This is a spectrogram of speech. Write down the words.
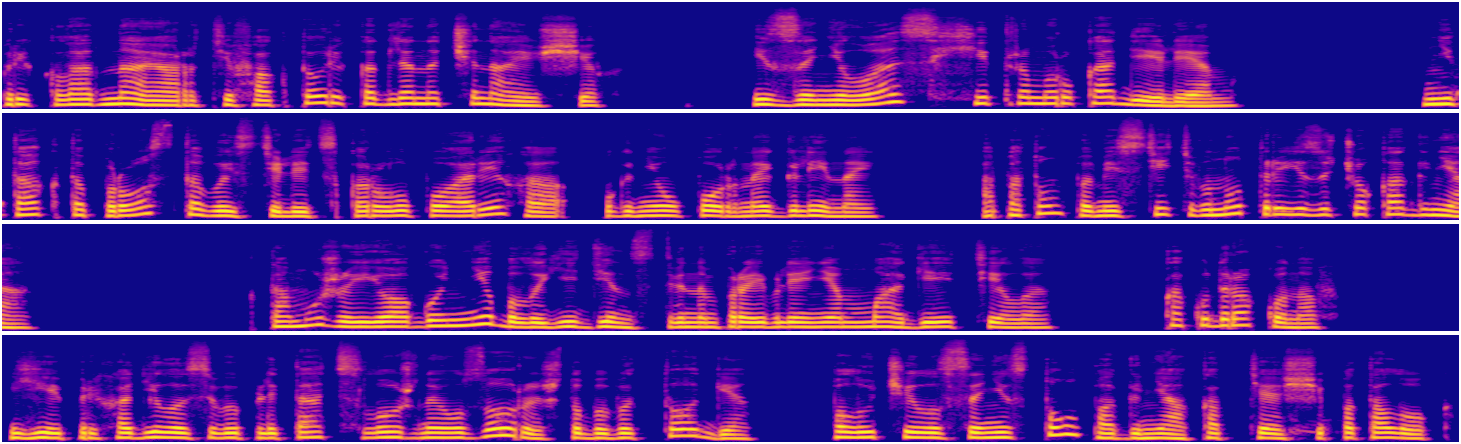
«Прикладная артефакторика для начинающих» и занялась хитрым рукоделием. Не так-то просто выстелить скорлупу ореха огнеупорной глиной, а потом поместить внутрь язычок огня. К тому же ее огонь не был единственным проявлением магии тела, как у драконов. Ей приходилось выплетать сложные узоры, чтобы в итоге Получился не столб огня, коптящий потолок,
